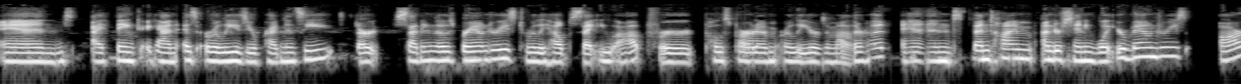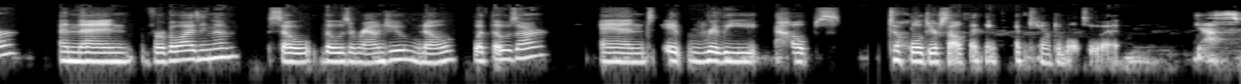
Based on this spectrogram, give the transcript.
And I think, again, as early as your pregnancy, start setting those boundaries to really help set you up for postpartum, early years of motherhood, and spend time understanding what your boundaries are and then verbalizing them so those around you know what those are. And it really helps to hold yourself, I think, accountable to it. Yes,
